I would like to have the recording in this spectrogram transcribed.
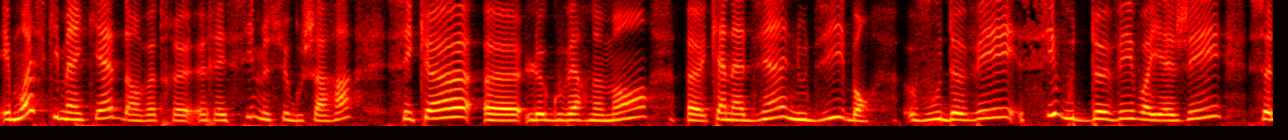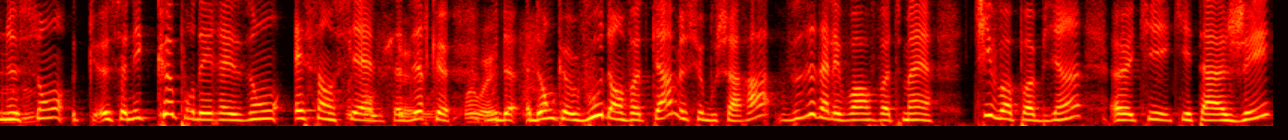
Et moi, ce qui m'inquiète dans votre récit, Monsieur Bouchara, c'est que euh, le gouvernement canadien nous dit bon, vous devez, si vous devez voyager, ce ne mhm. sont, ce n'est que pour des raisons essentielles. C'est-à-dire que vous, donc vous, dans votre cas, Monsieur Bouchara, vous êtes allé voir votre mère qui va pas bien, qui qui est âgé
